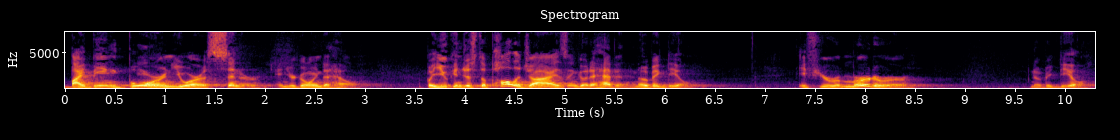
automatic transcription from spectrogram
By being born, you are a sinner and you're going to hell. But you can just apologize and go to heaven. No big deal. If you're a murderer, no big deal.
